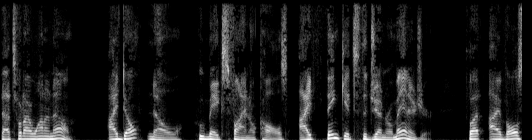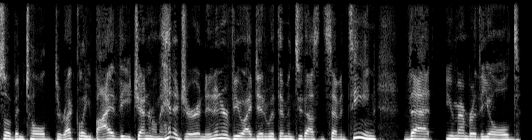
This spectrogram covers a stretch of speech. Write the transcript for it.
That's what I want to know. I don't know who makes final calls. I think it's the general manager. But I've also been told directly by the general manager in an interview I did with him in 2017 that you remember the old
